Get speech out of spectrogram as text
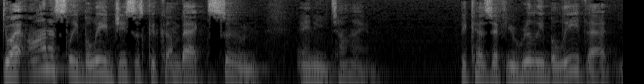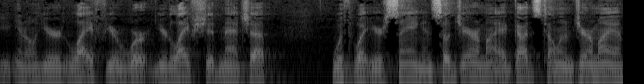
Do I honestly believe Jesus could come back soon any time. Because if you really believe that, you, you know, your life, your work, your life should match up with what you're saying. And so Jeremiah, God's telling him, Jeremiah,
